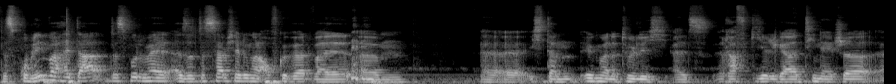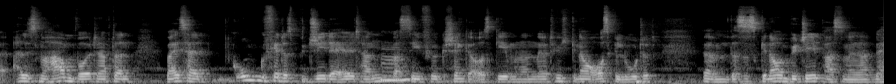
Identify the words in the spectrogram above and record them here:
Das Problem war halt da, das wurde mir, also das habe ich halt irgendwann aufgehört, weil ähm, äh, ich dann irgendwann natürlich als raffgieriger Teenager äh, alles nur haben wollte, habe dann, weiß halt ungefähr das Budget der Eltern, was sie für Geschenke ausgeben und dann natürlich genau ausgelotet, ähm, dass es genau im Budget passt und dann habe ich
